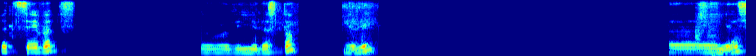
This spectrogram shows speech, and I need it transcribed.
Let's save it to the desktop, maybe. Uh, yes,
